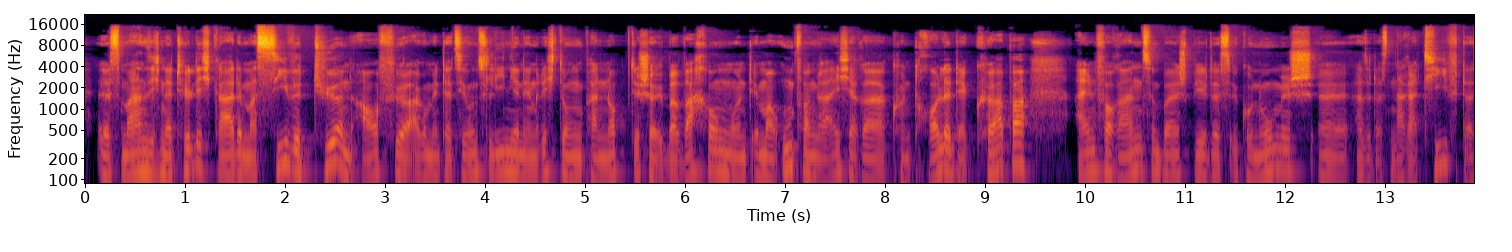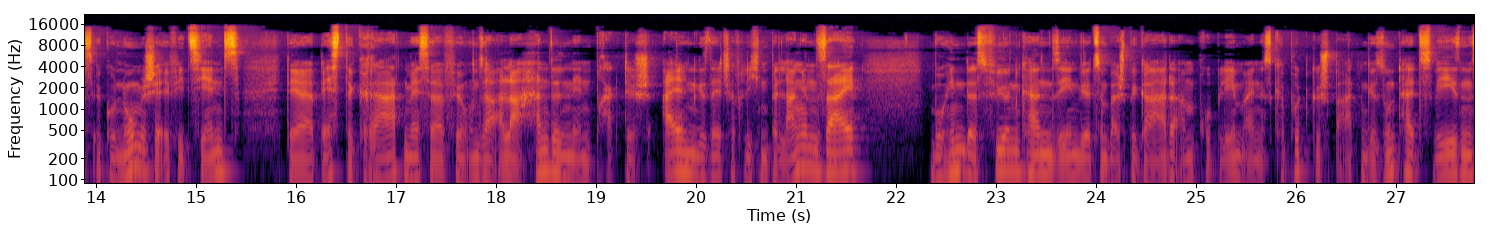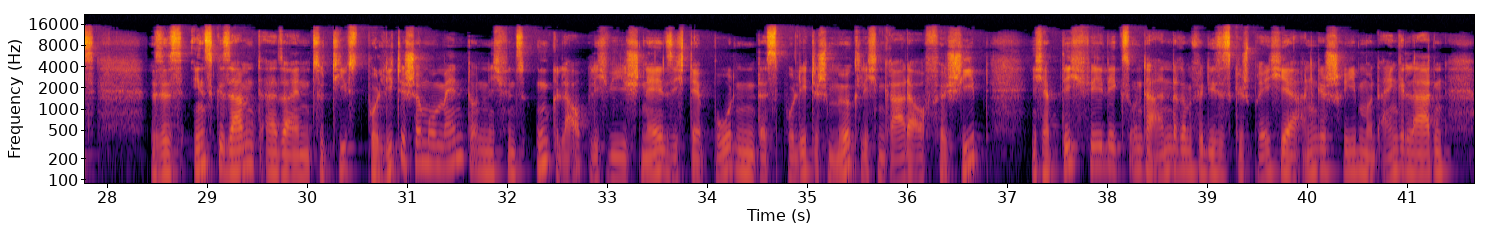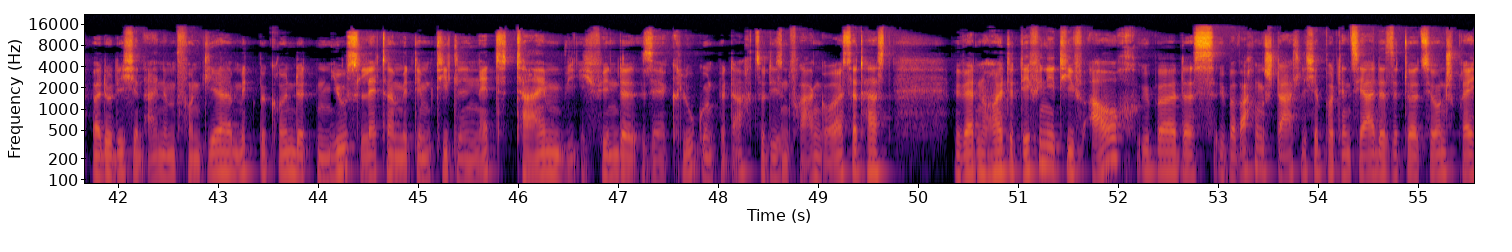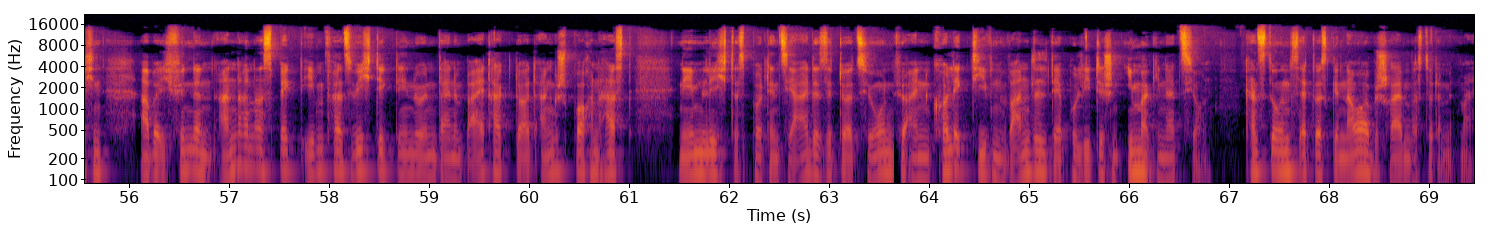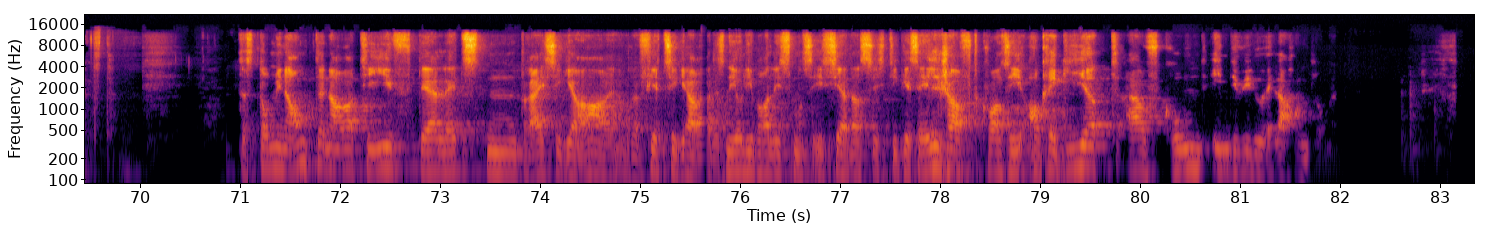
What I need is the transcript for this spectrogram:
Es machen sich natürlich gerade massive Türen auf für Argumentationslinien in Richtung panoptischer Überwachung und immer umfangreicherer Kontrolle der Körper. Allen voran zum Beispiel das ökonomisch, äh, also das Narrativ, dass ökonomische Effizienz der beste Gradmesser für unser aller Handeln in praktisch allen gesellschaftlichen Belangen sei. Wohin das führen kann, sehen wir zum Beispiel gerade am Problem eines kaputtgesparten Gesundheitswesens. Es ist insgesamt also ein zutiefst politischer Moment und ich finde es unglaublich, wie schnell sich der Boden des politisch Möglichen gerade auch verschiebt. Ich habe dich, Felix, unter anderem für dieses Gespräch hier angeschrieben und eingeladen, weil du dich in einem von dir mitbegründeten Newsletter mit dem Titel Net Time, wie ich finde, sehr klug und bedacht zu diesen Fragen geäußert hast. Wir werden heute definitiv auch über das überwachungsstaatliche Potenzial der Situation sprechen, aber ich finde einen anderen Aspekt ebenfalls wichtig, den du in deinem Beitrag dort angesprochen hast, nämlich das Potenzial der Situation für einen kollektiven Wandel der politischen Imagination. Kannst du uns etwas genauer beschreiben, was du damit meinst? Das dominante Narrativ der letzten 30 Jahre oder 40 Jahre des Neoliberalismus ist ja, dass sich die Gesellschaft quasi aggregiert aufgrund individueller Handlungen.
